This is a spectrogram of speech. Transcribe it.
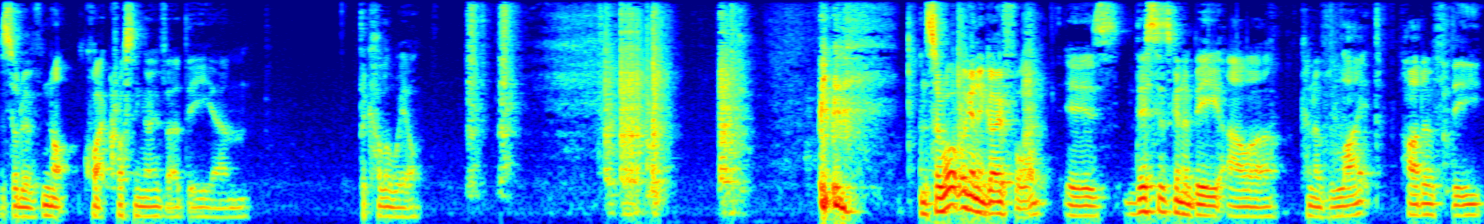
it's sort of not quite crossing over the, um, the color wheel. and so what we're going to go for is this is going to be our kind of light part of the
